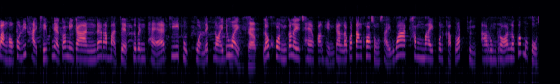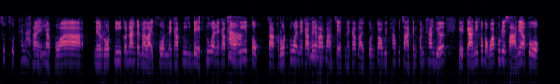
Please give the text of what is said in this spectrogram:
ฝั่งของคนที่ถ่ายคลิปเนี่ยก็มีการได้รับบาดเจ็บคือเป็นแผลที่ถูกข่วนเล็กน้อยด้วย ครับ แล้วคนก็เลยแชร์ความเห็นกัน แล้วก็ตั้งข้อสงสัยว่าทำไมคนขับรถถึงอารมณ์ร้อน แล้วก็โมโหสุดๆขนาดใช่นี้ครับ เพราะว่า ในรถนี่ก็นั่งกันมาหลายคนนะครับ มีเด็กด้วยนะครับค่ะ น้องนี่ตกจากรถด้วยนะครับอืมได้รับบาดเจ็บนะครับ หลายคนก็วิพากษ์วิจารณ์กันค่อนข้างเยอะ เหตุการณ์นี้เขาบอกว่าผู้โดยสารเนี่ยโบก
